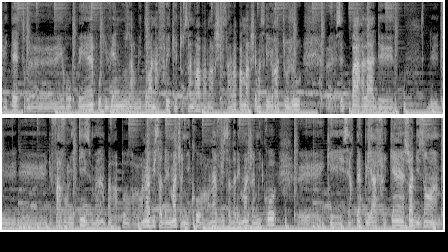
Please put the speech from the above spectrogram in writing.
peut-être euh, européens pour qu'ils viennent nous arbitrer en Afrique et tout, ça ne va pas marcher. Ça ne va pas marcher parce qu'il y aura toujours euh, cette part-là de, de, de, de, de favoritisme hein, par rapport. On a vu ça dans les matchs amicaux. On a vu ça dans les matchs amicaux euh, que certains pays africains, soi-disant bon,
